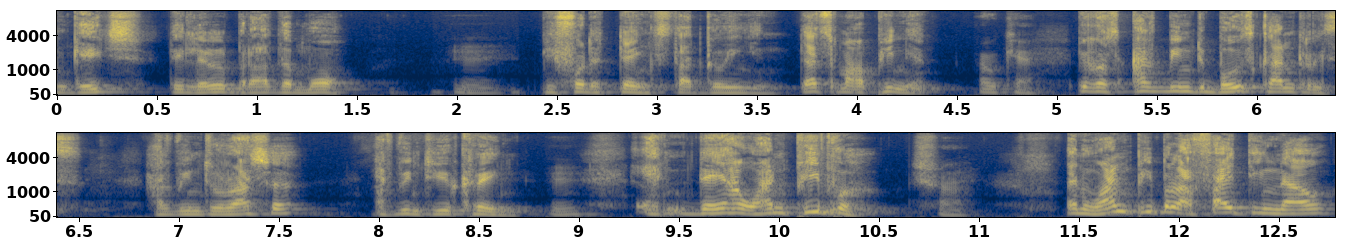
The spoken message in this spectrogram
engaged the little brother more before the tanks start going in. That's my opinion. Okay. Because I've been to both countries. I've been to Russia, I've been to Ukraine. And they are one people. Sure. And one people are fighting now,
